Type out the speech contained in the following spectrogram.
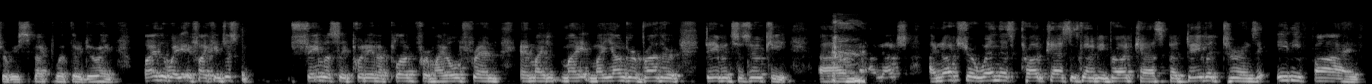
to respect what they're doing. By the way, if I can just shamelessly put in a plug for my old friend and my my, my younger brother David Suzuki. Um, I'm not I'm not sure when this podcast is going to be broadcast, but David turns 85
